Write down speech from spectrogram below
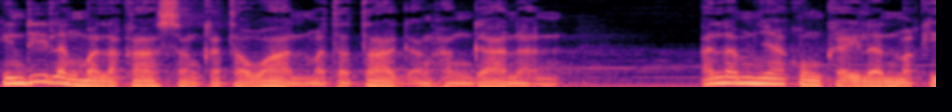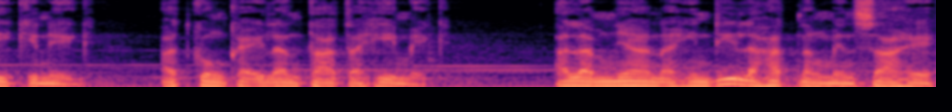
hindi lang malakas ang katawan, matatag ang hangganan. Alam niya kung kailan makikinig at kung kailan tatahimik. Alam niya na hindi lahat ng mensahe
